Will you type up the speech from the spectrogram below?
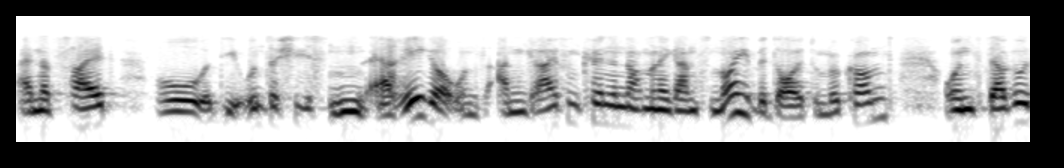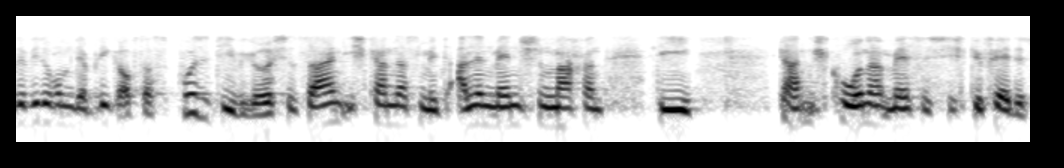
einer Zeit, wo die unterschiedlichsten Erreger uns angreifen können, nochmal eine ganz neue Bedeutung bekommt. Und da würde wiederum der Blick auf das Positive gerichtet sein. Ich kann das mit allen Menschen machen, die gar nicht Corona-mäßig sich gefährdet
